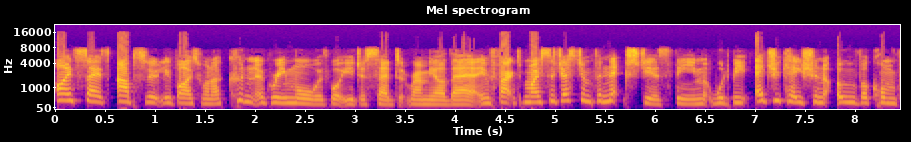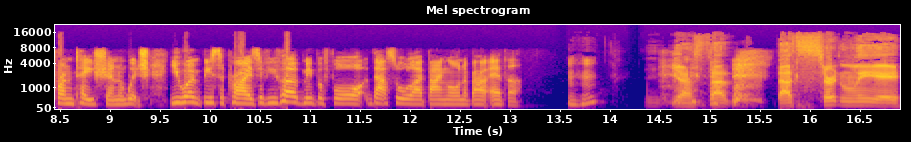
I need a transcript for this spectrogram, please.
I'd say it's absolutely vital, and I couldn't agree more with what you just said, Ramya, there. In fact, my suggestion for next year's theme would be education over confrontation, which you won't be surprised if you've heard me before. That's all I bang on about ever. Mm-hmm. Yes, that that's certainly a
